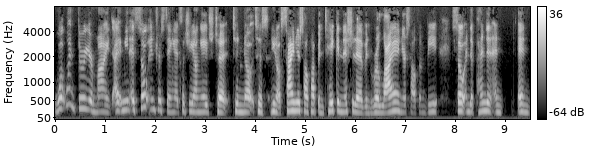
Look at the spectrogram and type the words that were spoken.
what went through your mind? I mean it's so interesting at such a young age to to know to you know sign yourself up and take initiative and rely on yourself and be so independent and and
